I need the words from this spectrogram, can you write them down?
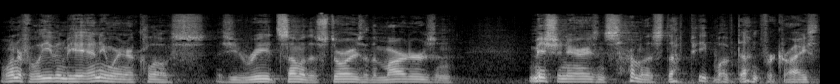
I wonder if we'll even be anywhere near close as you read some of the stories of the martyrs and missionaries and some of the stuff people have done for Christ.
